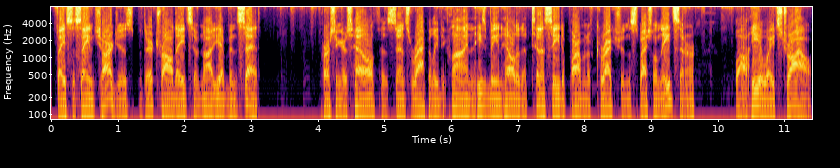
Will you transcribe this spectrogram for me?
face the same charges, but their trial dates have not yet been set. Persinger's health has since rapidly declined, and he's being held in a Tennessee Department of Corrections Special Needs Center while he awaits trial.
